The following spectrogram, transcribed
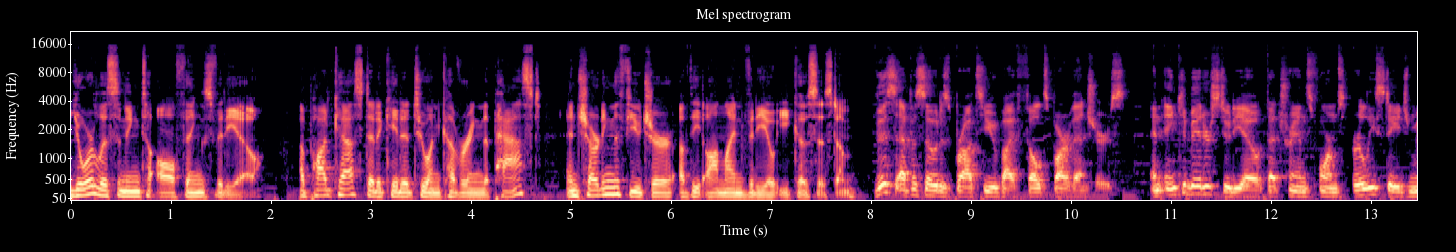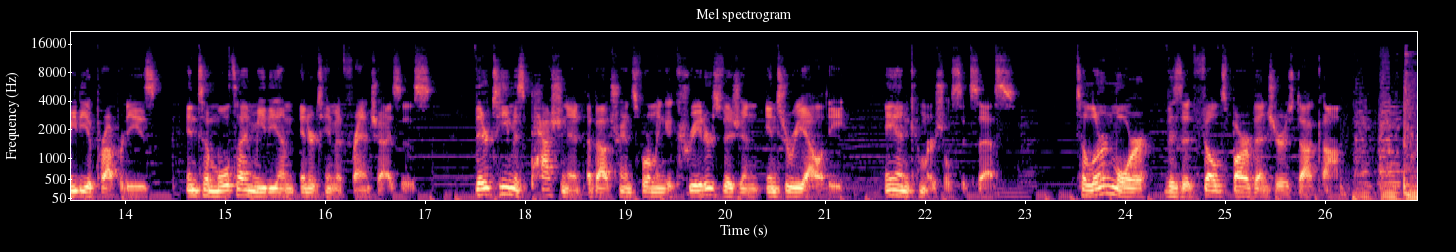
You're listening to All Things Video, a podcast dedicated to uncovering the past and charting the future of the online video ecosystem. This episode is brought to you by Feldspar Ventures, an incubator studio that transforms early stage media properties into multimedia entertainment franchises. Their team is passionate about transforming a creator's vision into reality and commercial success. To learn more, visit feldsparventures.com.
